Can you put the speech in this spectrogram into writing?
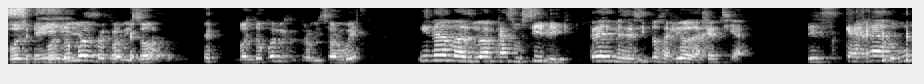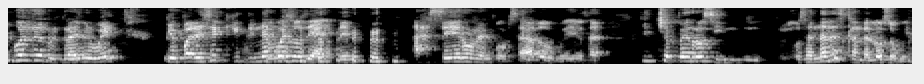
Vol- volteó por el retrovisor. Volteó por el retrovisor, güey. Y nada más veo acá su Civic. Tres mesecitos salido de agencia. Descargado. Un Golden Retriever, güey. Que parece que tenía huesos de, de acero reforzado, güey. O sea, pinche perro sin. O sea, nada escandaloso, güey.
